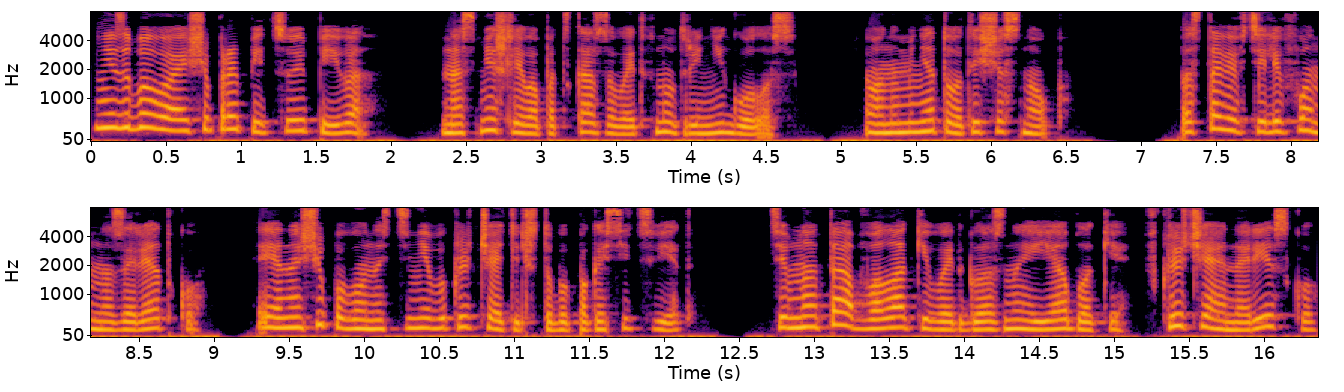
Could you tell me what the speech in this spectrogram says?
Не забывай еще про пиццу и пиво. Насмешливо подсказывает внутренний голос. Он у меня тот еще сноб. Поставив телефон на зарядку, я нащупываю на стене выключатель, чтобы погасить свет. Темнота обволакивает глазные яблоки, включая нарезку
